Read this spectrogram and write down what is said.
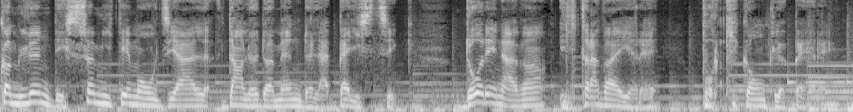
comme l'une des sommités mondiales dans le domaine de la balistique. Dorénavant, il travaillerait pour quiconque le paierait.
